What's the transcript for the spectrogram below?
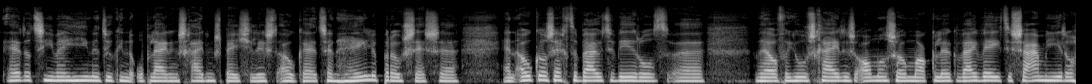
hè, dat zien wij hier natuurlijk in de opleiding scheidingsspecialist ook. Hè? Het zijn hele processen. En ook al zegt de buitenwereld eh, wel van, joh, scheiden is allemaal zo makkelijk. Wij weten samen hier al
